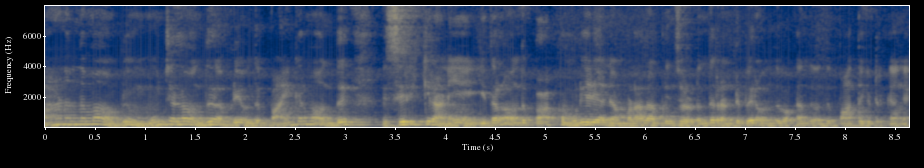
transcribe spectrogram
ஆனந்தமாக அப்படியே மூஞ்செல்லாம் வந்து அப்படியே வந்து பயங்கரமாக வந்து சிரிக்கிறானே. இதெல்லாம் வந்து பார்க்க முடியலையா நம்மளால் அப்படின்னு சொல்லிட்டு வந்து ரெண்டு பேரும் வந்து உட்காந்து வந்து பார்த்துக்கிட்டு இருக்காங்க.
